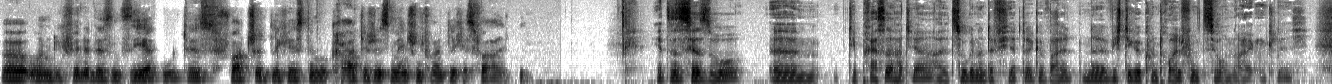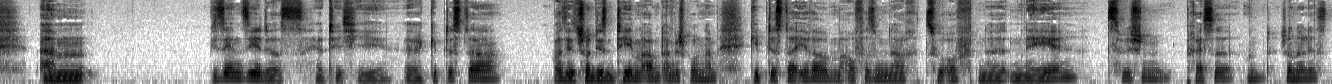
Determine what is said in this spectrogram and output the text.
Äh, und ich finde das ein sehr gutes, fortschrittliches, demokratisches, menschenfreundliches Verhalten. Jetzt ist es ja so, ähm, die Presse hat ja als sogenannte vierte Gewalt eine wichtige Kontrollfunktion eigentlich. Ähm, wie sehen Sie das, Herr Tichy? Äh, gibt es da, weil Sie jetzt schon diesen Themenabend angesprochen haben, gibt es da Ihrer Auffassung nach zu oft eine Nähe zwischen Presse und Journalisten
